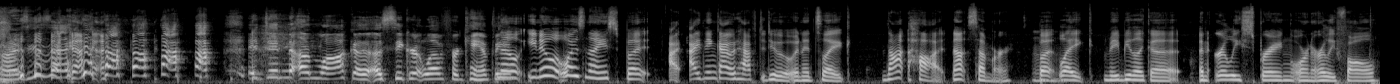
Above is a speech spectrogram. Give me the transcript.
I was gonna say. it didn't unlock a, a secret love for camping. no, you know it was nice, but I, I think I would have to do it when it's like not hot, not summer, but Mm-hmm. like maybe like a an early spring or an early fall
